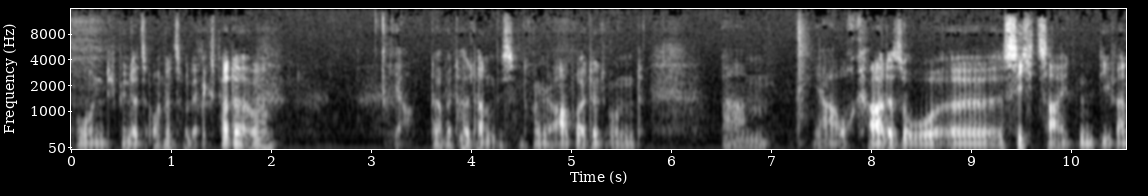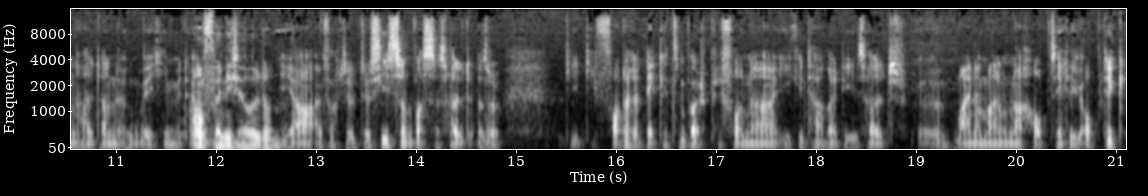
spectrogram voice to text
Und ich bin da jetzt auch nicht so der Experte, aber ja, da wird halt dann ein bisschen dran gearbeitet und ähm, ja, auch gerade so äh, Sichtzeiten, die werden halt dann irgendwelche mit Aufwendiger halt dann. ja, einfach, du, du siehst dann, was das halt, also die, die vordere Decke zum Beispiel von einer E-Gitarre, die ist halt äh, meiner Meinung nach hauptsächlich Optik.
